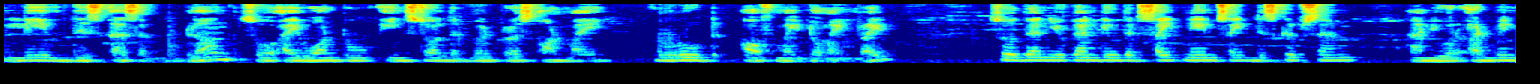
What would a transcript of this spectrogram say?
leave this as a blank. So i want to install that wordpress on my root of my domain right? So then you can give that site name site description and your admin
